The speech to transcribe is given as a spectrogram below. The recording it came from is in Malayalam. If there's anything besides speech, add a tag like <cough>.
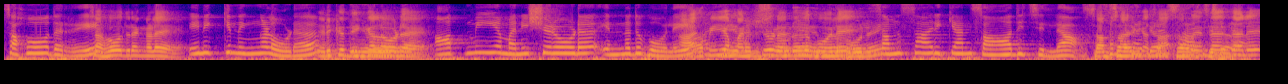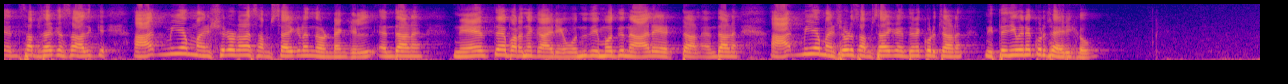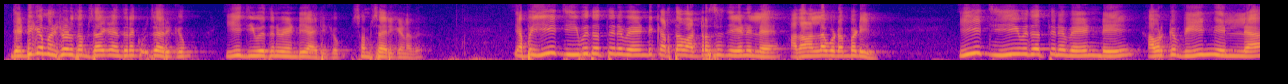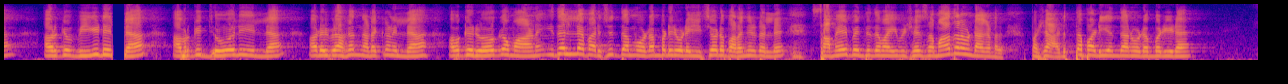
സഹോദരരെ സഹോദരങ്ങളെ എനിക്ക് നിങ്ങളോട് എനിക്ക് നിങ്ങളോട് ആത്മീയ മനുഷ്യരോട് എന്നതുപോലെ ആത്മീയ മനുഷ്യരോട് എന്നതുപോലെ സംസാരിക്കാൻ സാധിച്ചില്ല. സംസാരിക്കാൻ. അപ്പൊ സംസാരിക്കാൻ സാധിക്കും ആത്മീയ മനുഷ്യരോടാണ് സംസാരിക്കണമെന്നുണ്ടെങ്കിൽ എന്താണ്? നേരത്തെ പറഞ്ഞ കാര്യം ഒന്ന് തിമോത്തി നാല് എട്ടാണ്. എന്താണ്? ആത്മീയ മനുഷ്യരോട് സംസാരിക്കുന്നത് എന്തിനെക്കുറിച്ചാണ്? നിത്യജീവനെക്കുറിച്ചായിരിക്കും. ജഡിക മനുഷ്യരോട് സംസാരിക്കുന്നത് എന്തിനെക്കുറിച്ചായിരിക്കും? ഈ ജീവിതത്തിന് വേണ്ടിയായിരിക്കും സംസാരിക്കണത്. അപ്പോൾ ഈ ജീവിതത്തിന് വേണ്ടി കർത്താവ് അഡ്രസ്സ് ചെയ്യണില്ലേ? അതാണല്ല ഉടമ്പടി. ഈ ജീവിതത്തിന് വേണ്ടി അവർക്ക് വീഞ്ഞില്ല അവർക്ക് വീടില്ല അവർക്ക് ജോലിയില്ല അവരുടെ വിവാഹം നടക്കണില്ല അവർക്ക് രോഗമാണ്. ഇതല്ലേ പരിശുദ്ധ ഉടമ്പടിയിലൂടെ ഈശോയോട് പറഞ്ഞിട്ടല്ലേ സമയബന്ധിതമായി ഈ വിഷയം സമാധാനം ഉണ്ടാകേണ്ടത്. പക്ഷേ അടുത്ത പടി എന്താണ് ഉടമ്പടിയുടെ?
